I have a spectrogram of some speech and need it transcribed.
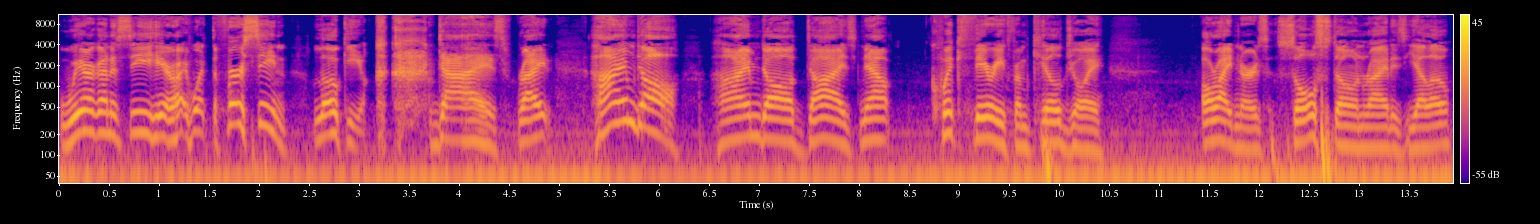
we are going to see here, right? What the first scene, Loki dies, right? Heimdall, Heimdall dies. Now, quick theory from Killjoy. All right, nerds. Soul Stone, right, is yellow.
